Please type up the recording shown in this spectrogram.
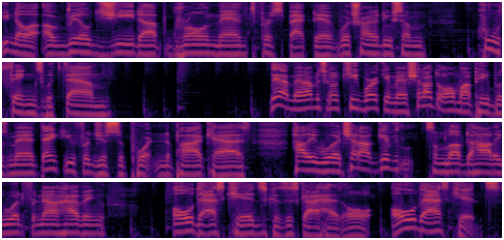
you know, a, a real G'd up grown man's perspective. We're trying to do some cool things with them. Yeah, man, I'm just gonna keep working, man. Shout out to all my peoples, man. Thank you for just supporting the podcast. Hollywood, shout out, give some love to Hollywood for now having old ass kids, because this guy has all old ass kids.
